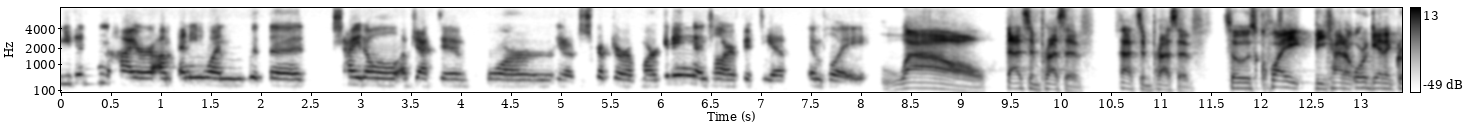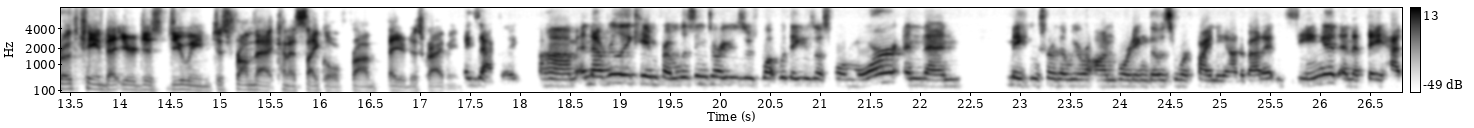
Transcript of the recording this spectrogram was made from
we didn't hire um, anyone with the title, objective, or you know descriptor of marketing until our 50th employee. Wow, that's impressive. That's impressive. So it was quite the kind of organic growth chain that you're just doing just from that kind of cycle from that you're describing. Exactly. Um, and that really came from listening to our users, what would they use us for more? And then making sure that we were onboarding those who were finding out about it and seeing it and that they had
